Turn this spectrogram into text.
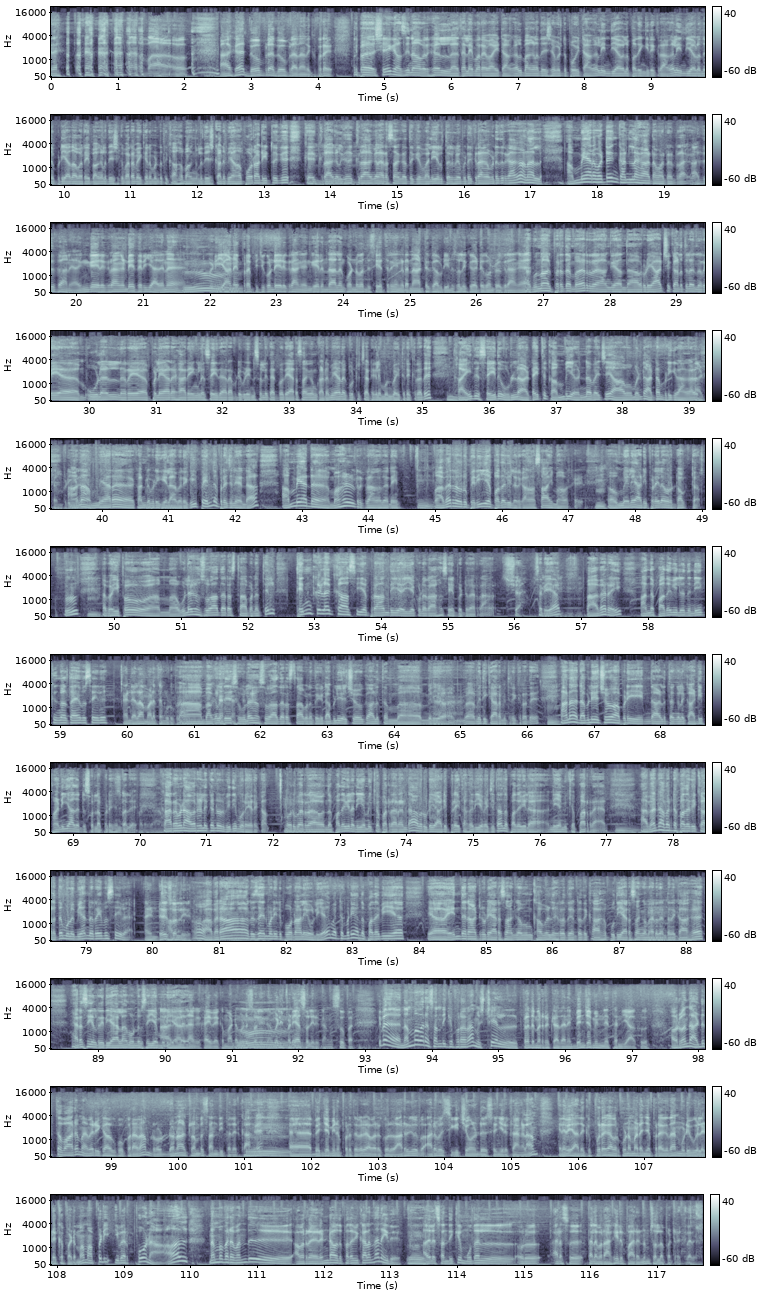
ஆக தோப்ரா தோப்ரா தான் அதுக்கு பிறகு. இப்ப ஷேக் ஹசீனா அவர்கள் தலைமறைவாயிட்டாங்க. பங்களாதேஷை விட்டு போயிட்டாங்க. இந்தியாவில் பதுங்கி இருக்கிறாங்க இந்தியாவில் வந்து எப்படியாவது அவரை பங்களாதேஷுக்கு வர வைக்கணும்ன்றதுக்காக பங்களாதேஷ் கடுமையாக போராடிட்டு இருக்கு. கேட்கிறாங்க கேட்கிறாங்க அரசாங்கத்துக்கு வலியுறுத்தல்களை விடுக்கிறாங்க விடுத்திருக்காங்க. ஆனால் அம்மையாரை மட்டும் கண்ணில் காட்ட மாட்டேன்றாங்க. அதுதானே எங்க இருக்கிறாங்கன்னே தெரியாதுன்னு இப்படியானே பிறப்பிச்சு கொண்டே இருக்கிறாங்க. எங்க இருந்தாலும் கொண்டு வந்து சேர்த்துருங்க எங்கட நாட்டுக்கு அப்படின்னு சொல்லி கேட்டு கொண்டிருக்கிறாங்க முன்னாள் பிரதமர் அங்கே அந்த அவருடைய ஆட்சி காலத்துல நிறைய ஊழல் நிறைய பிழையான காரியங்களை செய்தார் அப்படி இப்படின்னு சொல்லி தற்போதைய அரசாங்கம் கடுமையான குற்றச்சாட்டுகளை முன்வைத்திருக்கிறது. கைது செய்து உள்ள அடைத்து கம்பி எண்ணெய் வச்சு ஆவும் அட்டம் பிடிக்கிறாங்க. ஆனா அம்மையார கண்டுபிடிக்கலாம இருக்கு. இப்ப என்ன பிரச்சனைடா அம்மையாரோட மகள் இருக்கிறாங்க தானே. அவர் ஒரு பெரிய பதவியில இருக்காங்க சாய்மா அவர்கள். உண்மையிலே அடிப்படையில ஒரு டாக்டர்? அப்ப இப்போ உலக சுகாதார ஸ்தாபனத்தில் தென்கிழக்கு ஆசிய பிராந்திய இயக்குனராக செயல்பட்டு வர்றாங்க. சரியா? இப்ப அவரை அந்த பதவியிலிருந்து நீக்குங்கள் தயவு செய்து. ரெண்டெல்லாம் அழுத்தம் ஆஹ், பங்களாதேஷ் உலக சுகாதார ஸ்தாபனத்துக்கு டபிள்யூஹெச்ஓக்கு அழுத்தம் விதிக்க ஆரம்பித்திருக்கிறது. ஆனா டபிள்யூஹெச்ஓ அப்படி இந்த அழுத்தங்களுக்கு அடி பணியாது என்று சொல்லப்படுகின்றது. காரணம் விட அவர்களுக்கு ஒரு விதிமுறை இருக்காம். ஒருவர் அந்த பதவியில நியமிக்கப்படுறாருண்டா அவருடைய அடிப்படை தகுதியை வச்சுதான் அந்த பதவியில நியமிக்கப்படுறார். அவர் அவருடைய பதவி காலத்தை முழுமையா நிறைவு செய்வார். அவரா ரிசைன் பண்ணிட்டு போனாலே ஒழிய மற்றபடி அந்த பதவியை எந்த நாட்டினுடைய அரசாங்கமும் கவிழ்கிறதுன்றதுக்காக புதிய அரசாங்கம் வருதுன்றதுக்காக அரசியல் ரீதியாலாம் ஒன்றும் செய்ய முடியாது. நாங்க கை வைக்க மாட்டோம்னு சொல்லி வெளிப்படையா சொல்லியிருக்காங்க. சூப்பர். இப்ப நம்ம வர சந்திக்க போறாராம் இஸ்ரேல் பிரதமர் இருக்கிறார் பெஞ்சமின் நெத்தன்யாகு. அவர் வந்து அடுத்த வாரம் அமெரிக்காவுக்கு போறாராம். டொனால்ட் ட்ரம்ப் சந்திப்பதற்காக. பெஞ்சமினை பொறுத்தவரை அவருக்கு ஒரு அறுவை அறுவை சிகிச்சை ஒன்று செஞ்சிருக்காங்களாம். எனவே அதுக்கு பிறகு அவர் குணமடைஞ்ச பிறகுதான் முடிவுகள் எடுக்கப்படுமாம் அப்படி இவர் போனால் நம்ம வர வந்து அவர் இரண்டாவது பதவி காலம் தானே இது? அதுல சந்திக்க முதல் ஒரு அரசு தலைவராக இருப்பார் என்றும் சொல்லப்பட்டிருக்கிறது.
